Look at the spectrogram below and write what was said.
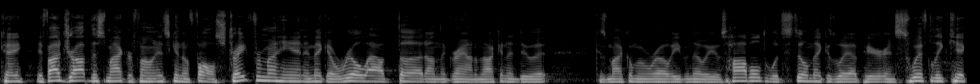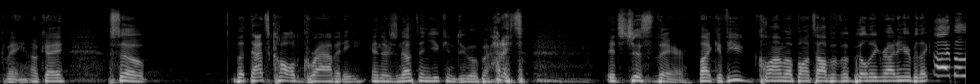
Okay? If I drop this microphone, it's going to fall straight from my hand and make a real loud thud on the ground. I'm not going to do it because Michael Monroe, even though he was hobbled, would still make his way up here and swiftly kick me. Okay? So, but that's called gravity, and there's nothing you can do about it. It's just there. Like if you climb up on top of a building right here, be like, I believe.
